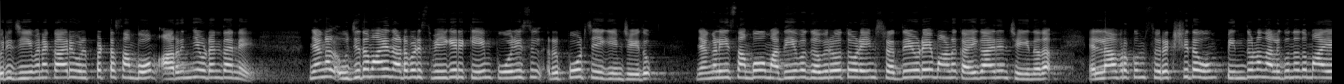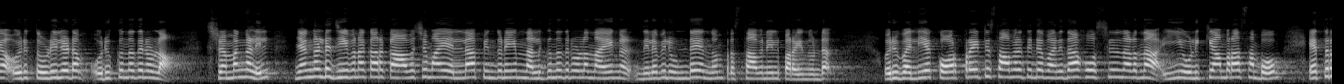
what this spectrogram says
ഒരു ജീവനക്കാരി ഉൾപ്പെട്ട സംഭവം അറിഞ്ഞയുടൻ തന്നെ ഞങ്ങൾ ഉചിതമായ നടപടി സ്വീകരിക്കുകയും പോലീസിൽ റിപ്പോർട്ട് ചെയ്യുകയും ചെയ്തു. ഞങ്ങൾ ഈ സംഭവം അതീവ ഗൗരവത്തോടെയും ശ്രദ്ധയോടെയുമാണ് കൈകാര്യം ചെയ്യുന്നത്. എല്ലാവർക്കും സുരക്ഷിതവും പിന്തുണ നൽകുന്നതുമായ ഒരു തൊഴിലിടം ഒരുക്കുന്നതിനുള്ള ശ്രമങ്ങളിൽ ഞങ്ങളുടെ ജീവനക്കാർക്ക് ആവശ്യമായ എല്ലാ പിന്തുണയും നൽകുന്നതിനുള്ള നയങ്ങൾ നിലവിലുണ്ട് എന്നും പ്രസ്താവനയിൽ പറയുന്നുണ്ട്. ഒരു വലിയ കോർപ്പറേറ്റ് സ്ഥാപനത്തിന്റെ വനിതാ ഹോസ്റ്റലിൽ നടന്ന ഈ ഒളിക്യാമറ സംഭവം എത്ര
